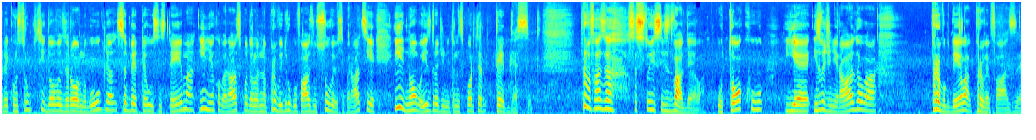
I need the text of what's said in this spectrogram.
rekonstrukciji dovoza rovnog uglja sa BTU sistema i njegova raspodala na prvu i drugu fazu suve separacije i novo izgrađeni transporter T10. Prva faza sastoji se iz dva dela. U toku je izvođenje radova prvog dela prve faze.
